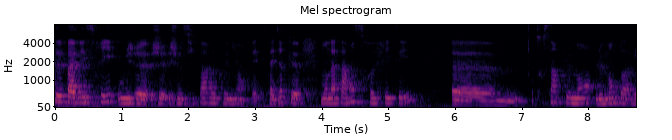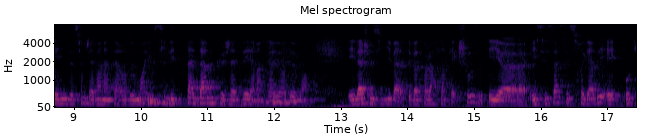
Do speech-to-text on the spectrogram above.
de Femme Esprit, où je, je, me suis pas reconnue, en fait. C'est-à-dire que mon apparence reflétait euh, tout simplement le manque d'organisation que j'avais à l'intérieur de moi et aussi l'état d'âme que j'avais à l'intérieur de moi. Et là, je me suis dit, il va, falloir faire quelque chose. Et, euh, et c'est ça, c'est se regarder et, ok,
